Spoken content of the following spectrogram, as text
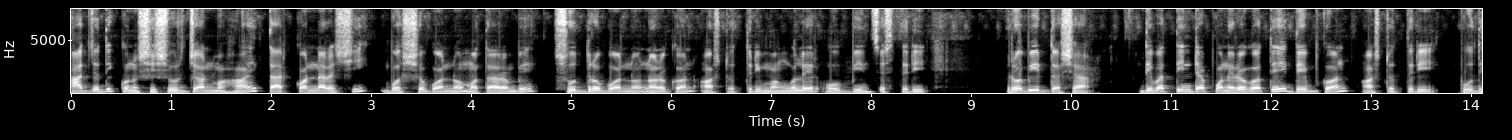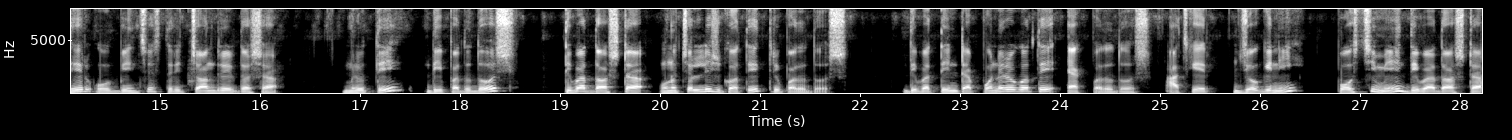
আজ যদি কোনো শিশুর জন্ম হয়, তার কন্যা রাশি বৈশ্যবর্ণ মতারম্ভে শূদ্র বর্ণ নরগণ অষ্টোত্তরী মঙ্গলের ও বিংশস্তরী রবির দশা। দিবার তিনটা পনেরো গতে দেবগণ অষ্টোত্তরী বুধের ও বিংশস্তরী চন্দ্রের দশা। মৃতে দ্বিপাদ দোষ দিবার দশটা উনচল্লিশ গতে ত্রিপদ দোষ দিবার তিনটা পনেরো গতে এক পদ দোষ আজকের যোগিনী পশ্চিমে দিবা দশটা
